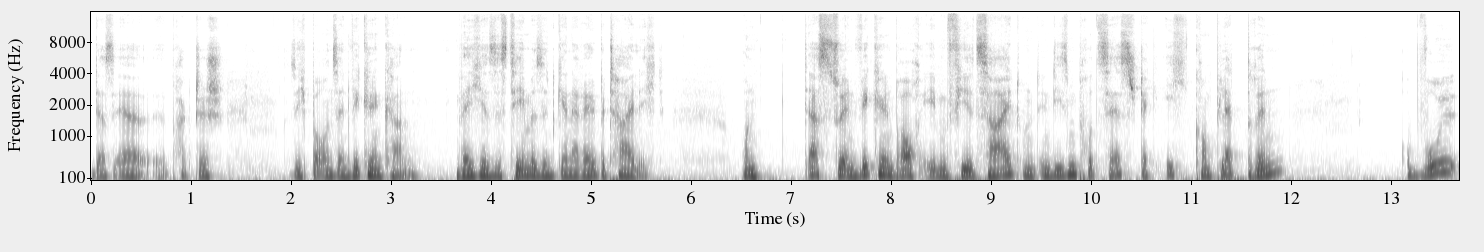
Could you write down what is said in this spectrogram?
dass er äh, praktisch sich bei uns entwickeln kann? Welche Systeme sind generell beteiligt? Und das zu entwickeln braucht eben viel Zeit und in diesem Prozess stecke ich komplett drin, obwohl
